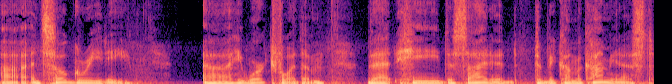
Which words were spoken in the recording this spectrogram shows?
uh, and so greedy. Uh, he worked for them that he decided to become a communist.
